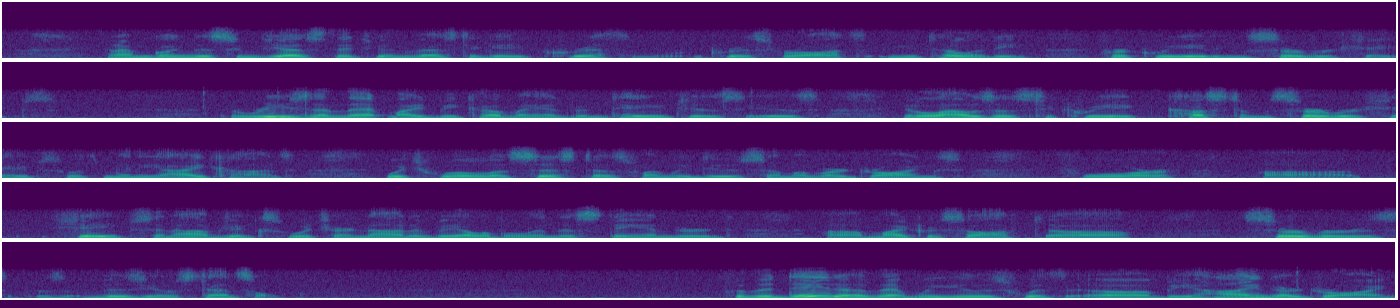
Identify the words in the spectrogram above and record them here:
And I'm going to suggest that you investigate Chris, Chris Roth's utility for creating server shapes. The reason that might become advantageous is it allows us to create custom server shapes with many icons, which will assist us when we do some of our drawings for uh, shapes and objects which are not available in the standard uh, Microsoft uh, servers Visio stencil. For the data that we use with uh, behind our drawing,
